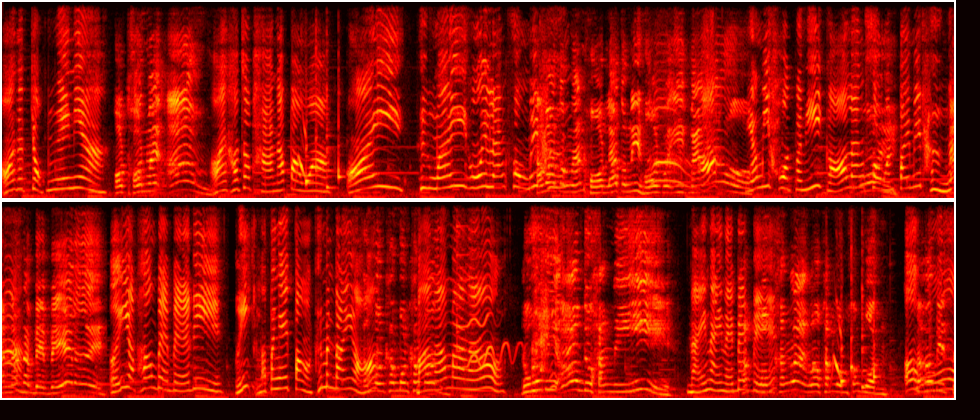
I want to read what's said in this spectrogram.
อ๋อจะจบไงเนี่ยอดทนไว้อ้อมโอ้ยเขาจะผ่านนะเปล่าอะโอ้ยถึงไหมโอ้ยแรงส่งไม่ถ้าถึว่างตรงนั้นโหดแล้วตรงนี้โหดกว่าอีกแล้วยังมีโหดกว่านี้อีกเหรอแรงส่งมัน ไปไม่ถึงอันอะนั้นน่ะเบเบ้เลยเอ้ยอย่าเพิ่งเบเบ้ดิเฮ้ยเราไปไงต่อขึ้นบันไดเหรอ ข้างบนข้างบนข้างมาบนแล้วมาแล้ว ดูดิอ้อมดูทางนี้ไหนไหนไหนเบพัดลเบ้มข้างล่างแล้วพัดลมข้างบน โอ้โหแล้วก็มีแส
